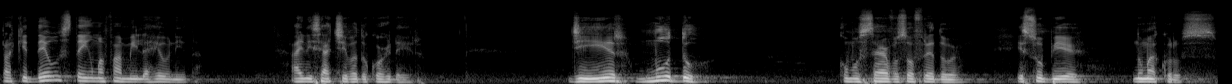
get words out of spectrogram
para que Deus tenha uma família reunida a iniciativa do Cordeiro de ir mudo como servo sofredor e subir numa cruz.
